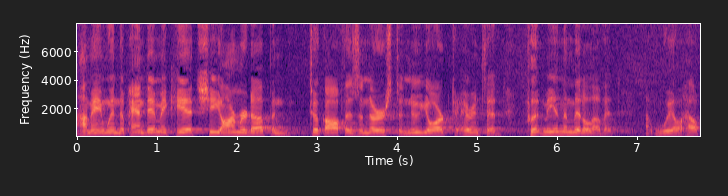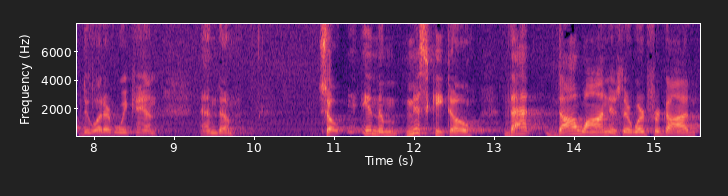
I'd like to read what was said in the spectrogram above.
I mean, when the pandemic hit, she armored up and took off as a nurse to New York to Aaron said, Put me in the middle of it. We'll help do whatever we can. And um, so in the Miskito, that dawan is their word for God.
